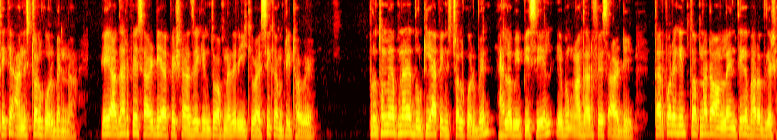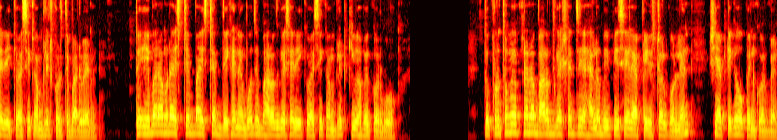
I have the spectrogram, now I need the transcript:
থেকে আনইনস্টল করবেন না। এই আধার ফেস আরডি অ্যাপের সাহায্যে কিন্তু আপনাদের ইকেওয়াইসি কমপ্লিট হবে। প্রথমে আপনারা দুটি অ্যাপ ইনস্টল করবেন হ্যালো বিপিসিএল এবং আধার ফেস আরডি তারপরে কিন্তু আপনারা অনলাইন থেকে ভারত গ্যাসের ইকেওয়াইসি কমপ্লিট করতে পারবেন। তো এবার আমরা স্টেপ বাই স্টেপ দেখে নেব যে ভারত গ্যাসের ইকোয়াইসি কমপ্লিট কীভাবে করব। তো প্রথমে আপনারা ভারত গ্যাসের যে হ্যালো বিপিসিএল অ্যাপটি ইনস্টল করলেন, সেই অ্যাপটিকে ওপেন করবেন।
